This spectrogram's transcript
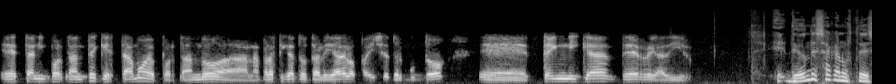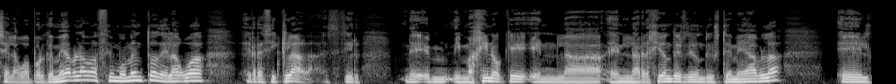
es tan importante que estamos exportando a la práctica totalidad de los países del mundo eh, técnicas de regadío. Eh, ¿De dónde sacan ustedes el agua? Porque me ha hablado hace un momento del agua eh, reciclada. Es decir, mm, imagino que en la, en la región desde donde usted me habla, el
